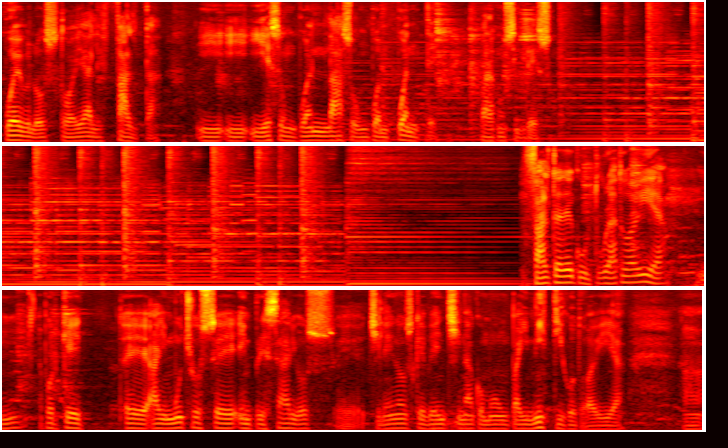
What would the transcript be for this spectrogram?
pueblos todavía les falta y es un buen lazo, un buen puente para conseguir eso. Falta de cultura todavía, porque eh, hay muchos eh, empresarios eh, chilenos que ven China como un país místico todavía, ¿ah?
